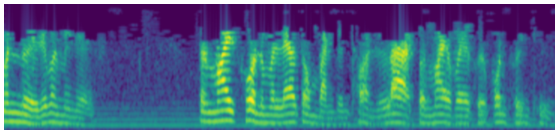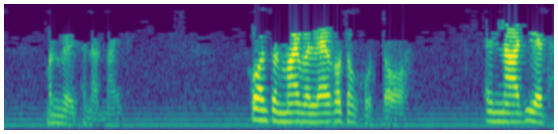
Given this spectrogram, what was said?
มันเหนื่อยหรือมันไม่เหนื่อยต้นไม้โค่นมันแล้วต้องบั่นเป็นท่อนลากต้นไม้ไปเพื่อพ้นพื้นที่ มันเหนื่อยขนาดไหนโค่นต้นไม้มาแล้วก็ต้องขุดต่อไอ้นาที่จะท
